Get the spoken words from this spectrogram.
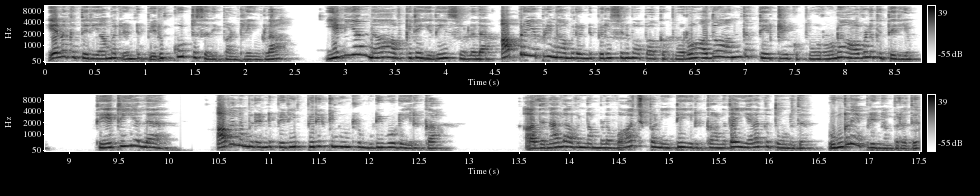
எனக்கு தெரியாம ரெண்டு பேரும் கூட்டு சதி பண்றீங்களா? இனியா நான் அவகிட்ட எதையும் சொல்லல. அப்புறம் எப்படி நாம ரெண்டு பேரும் சினிமா பார்க்க போறோம்? அதுவும் அந்த தேட்டருக்கு போறோம்னு அவளுக்கு தெரியும். தெரியல. அவ நம்ம ரெண்டு பேரையும் பிரிக்கணும்ன்ற முடிவோட இருக்கா? அதனால அவன் நம்மள வாட்ச் பண்ணிட்டே இருக்கான்னு தான் எனக்கு தோணுது. உங்களை எப்படி நம்புறது?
